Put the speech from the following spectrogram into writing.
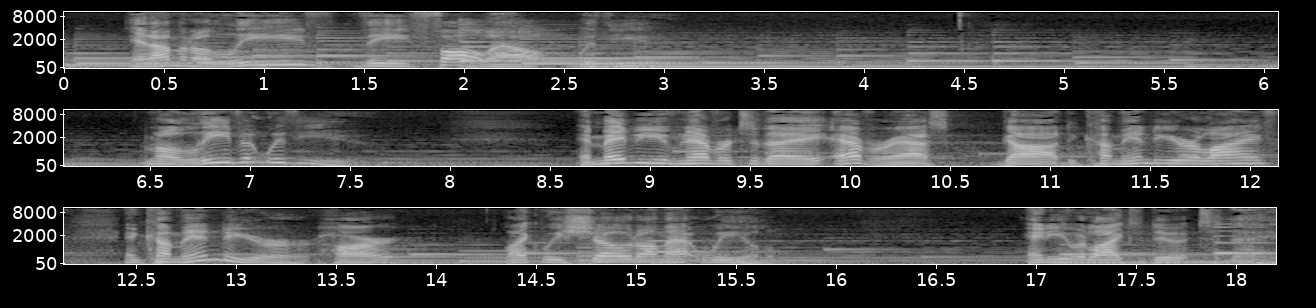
And I'm going to leave the fallout with you. I'm going to leave it with you. And maybe you've never today ever asked God to come into your life and come into your heart like we showed on that wheel. And you would like to do it today.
